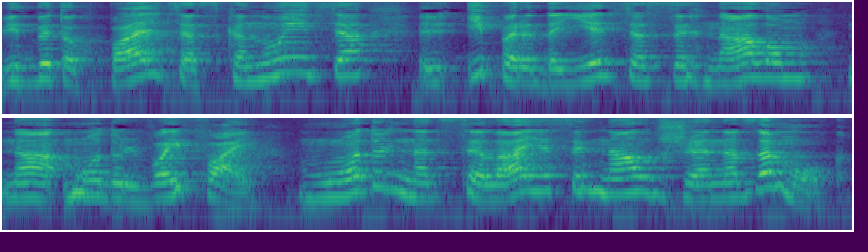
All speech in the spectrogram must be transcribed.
Відбиток пальця сканується і передається сигналом на модуль Wi-Fi. Модуль надсилає сигнал вже на замок.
